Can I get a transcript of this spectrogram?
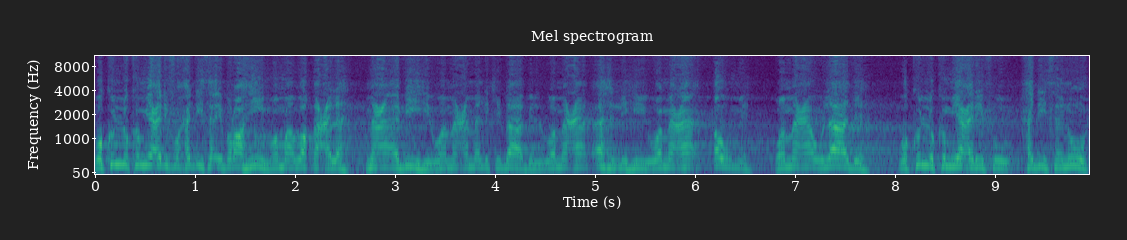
وكلكم يعرف حديث إبراهيم وما وقع له مع أبيه ومع ملك بابل ومع أهله ومع قومه ومع أولاده وكلكم يعرف حديث نوح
